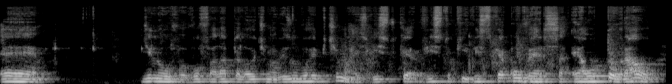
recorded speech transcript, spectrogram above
É, de novo, eu vou falar pela última vez, não vou repetir mais, visto que, visto que, visto que a conversa é autoral,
